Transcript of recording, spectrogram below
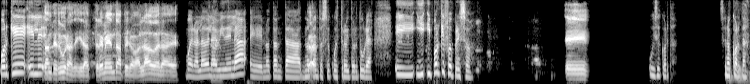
Porque él. eh, Bastante dura era tremenda, pero al lado de la de... Bueno, al lado de la Claro. Videla, eh, no tanta, no Claro. tanto secuestro y tortura. ¿Y, y, y por qué fue preso? Eh, Uy, se corta. Se nos corta.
